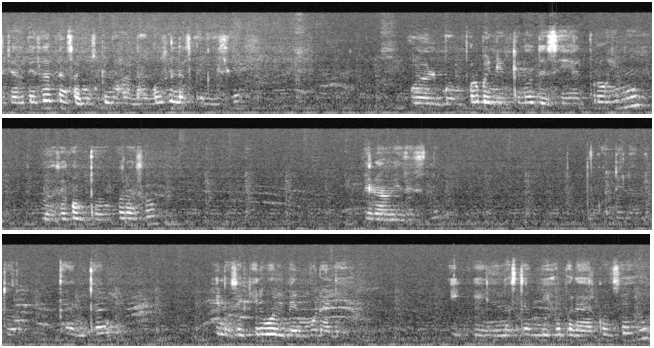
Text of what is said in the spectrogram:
Muchas veces pensamos que los halagos y las caricias o el buen porvenir que nos desea el prójimo lo hace con todo corazón, pero a veces no. Cuando el autor canta que no se quiere volver moraleja y que él no es tan viejo para dar consejos,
